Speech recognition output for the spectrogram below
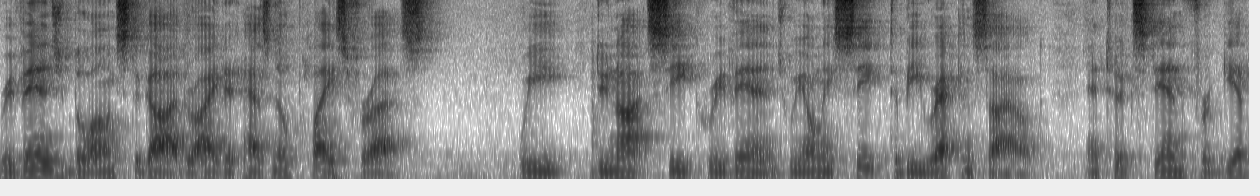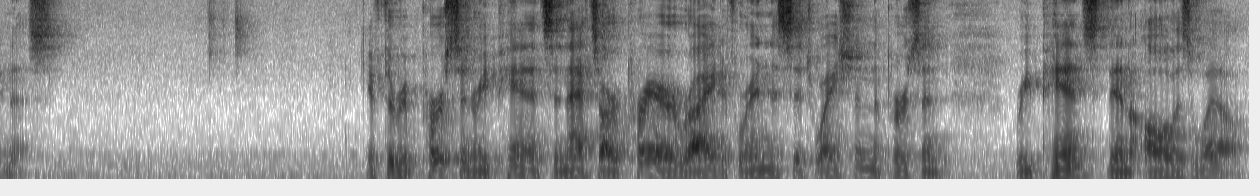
Revenge belongs to God, right? It has no place for us. We do not seek revenge. We only seek to be reconciled and to extend forgiveness. If the person repents, and that's our prayer, right? If we're in this situation, the person repents, then all is well.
